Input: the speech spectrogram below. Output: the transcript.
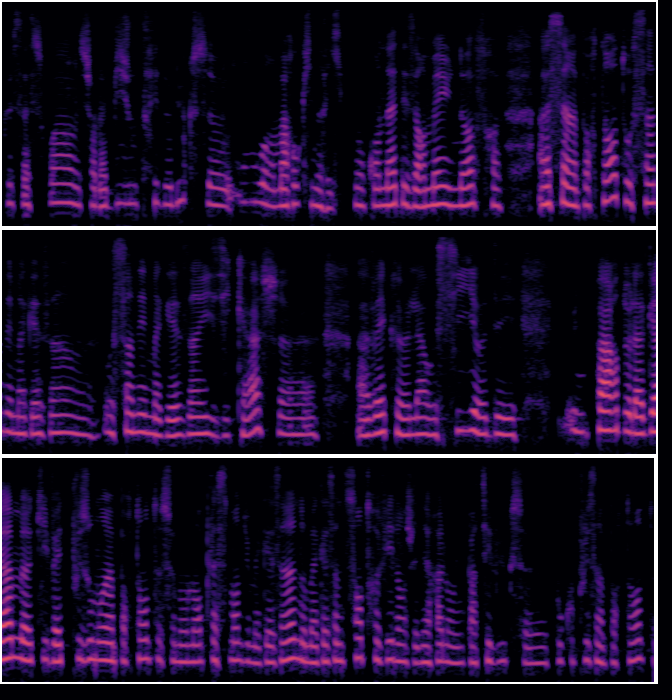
que ça soit, sur la bijouterie de luxe, ou en maroquinerie. Donc on a désormais une offre assez importante au sein des magasins, au sein des magasins Easy Cash, avec, là aussi, une part de la gamme qui va être plus ou moins importante selon l'emplacement du magasin. Nos magasins de centre-ville, en général, ont une partie luxe, heu, beaucoup plus importante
